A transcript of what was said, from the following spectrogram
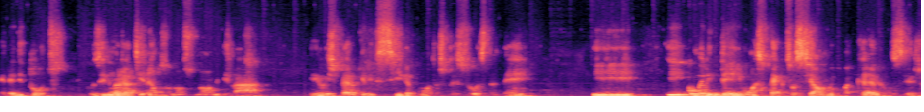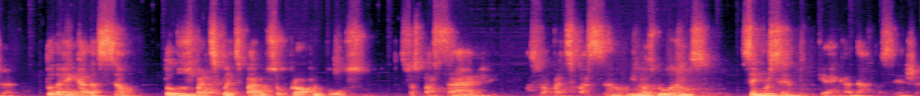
Ele é de todos. Inclusive, nós já tiramos o nosso nome de lá. Eu espero que ele siga com outras pessoas também. E, e como ele tem um aspecto social muito bacana, ou seja, toda arrecadação, todos os participantes pagam do seu próprio bolso, suas passagens, a sua participação, e nós doamos 100% do que é arrecadado, ou seja,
